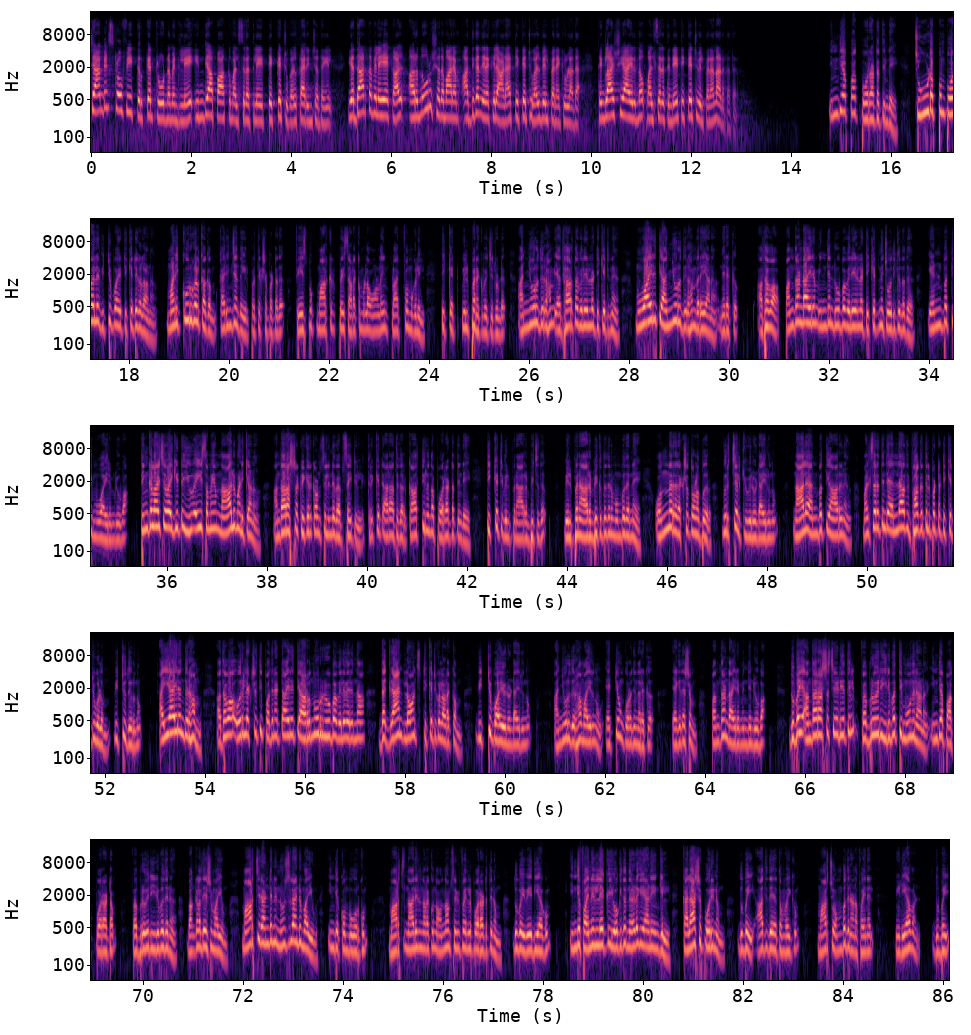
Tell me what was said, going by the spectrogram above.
Champions trophy cricket ടൂർണമെന്റിലെ India Pak മത്സരത്തിലെ ടിക്കറ്റുകൾ കരിഞ്ചന്തയിൽ. യഥാർത്ഥ വിലയേക്കാൾ അറുന്നൂറ് ശതമാനം അധിക നിരക്കിലാണ് ടിക്കറ്റുകൾ വിൽപ്പനയ്ക്കുള്ളത്. തിങ്കളാഴ്ചയായിരുന്നു മത്സരത്തിന്റെ ടിക്കറ്റ് വിൽപ്പന നടന്നത്. ഇന്ത്യ പാക് പോരാട്ടത്തിന്റെ ചൂടപ്പം പോലെ വിറ്റുപോയ ടിക്കറ്റുകളാണ് മണിക്കൂറുകൾക്കകം കരിഞ്ചന്തയിൽ പ്രത്യക്ഷപ്പെട്ടത്. ഫേസ്ബുക്ക് മാർക്കറ്റ് പ്ലേസ് അടക്കമുള്ള ഓൺലൈൻ പ്ലാറ്റ്ഫോമുകളിൽ ടിക്കറ്റ് വിൽപ്പനക്ക് വെച്ചിട്ടുണ്ട്. അഞ്ഞൂറ് ദിർഹം യഥാർത്ഥ വിലയുള്ള ടിക്കറ്റിന് മൂവായിരത്തി അഞ്ഞൂറ് ദിർഹം വരെയാണ് നിരക്ക്. അഥവാ പന്ത്രണ്ടായിരം ഇന്ത്യൻ രൂപ വിലയുള്ള ടിക്കറ്റിന് ചോദിക്കുന്നത് എൺപത്തി മൂവായിരം രൂപ. തിങ്കളാഴ്ച വൈകിട്ട് യു എ സമയം നാലു മണിക്കാണ് അന്താരാഷ്ട്ര ക്രിക്കറ്റ് കൗൺസിലിന്റെ വെബ്സൈറ്റിൽ ക്രിക്കറ്റ് ആരാധകർ കാത്തിരുന്ന പോരാട്ടത്തിന്റെ ടിക്കറ്റ് വിൽപ്പന ആരംഭിച്ചത്. വിൽപ്പന ആരംഭിക്കുന്നതിന് മുമ്പ് തന്നെ ഒന്നര ലക്ഷത്തോളം പേർ വിർച്വൽ ക്യൂവിലുണ്ടായിരുന്നു. നാല് അൻപത്തി ആറിന് മത്സരത്തിന്റെ എല്ലാ വിഭാഗത്തിൽപ്പെട്ട ടിക്കറ്റുകളും വിറ്റുതീർന്നു. അയ്യായിരം ദിർഹം അഥവാ ഒരു ലക്ഷത്തി പതിനെട്ടായിരത്തി അറുന്നൂറ് രൂപ വില വരുന്ന ദ ഗ്രാൻഡ് ലോഞ്ച് ടിക്കറ്റുകളടക്കം വിറ്റുപോയവരുണ്ടായിരുന്നു അഞ്ഞൂറ് ദിർഹമായിരുന്നു ഏറ്റവും കുറഞ്ഞ നിരക്ക് ഏകദേശം പന്ത്രണ്ടായിരം ഇന്ത്യൻ രൂപ. ദുബൈ അന്താരാഷ്ട്ര സ്റ്റേഡിയത്തിൽ ഫെബ്രുവരി ഇരുപത്തി മൂന്നിനാണ് ഇന്ത്യ പാക് പോരാട്ടം. ഫെബ്രുവരി ഇരുപതിന് ബംഗ്ലാദേശുമായും മാർച്ച് രണ്ടിന് ന്യൂസിലാൻഡുമായും ഇന്ത്യ കൊമ്പുകോർക്കും. മാർച്ച് നാലിന് നടക്കുന്ന ഒന്നാം സെമിഫൈനൽ പോരാട്ടത്തിനും ദുബൈ വേദിയാകും. ഇന്ത്യ ഫൈനലിലേക്ക് യോഗ്യത നേടുകയാണ് എങ്കിൽ കലാശപ്പോരിനും ദുബൈ ആതിഥേയത്വം വഹിക്കും. മാർച്ച് ഒമ്പതിനാണ് ഫൈനൽ. Media one Dubai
